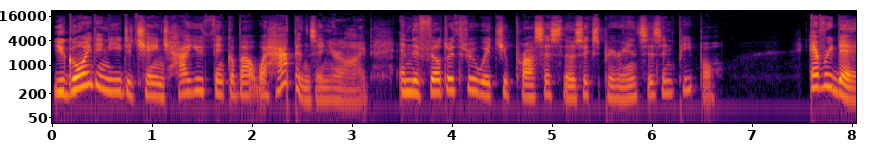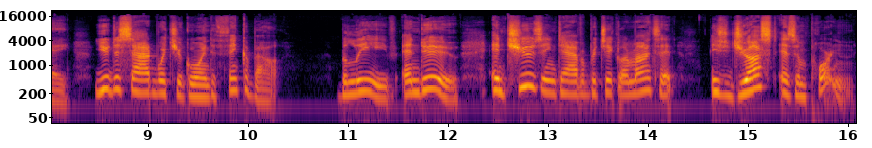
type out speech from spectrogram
you're going to need to change how you think about what happens in your life and the filter through which you process those experiences and people. Every day, you decide what you're going to think about, believe, and do, and choosing to have a particular mindset is just as important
